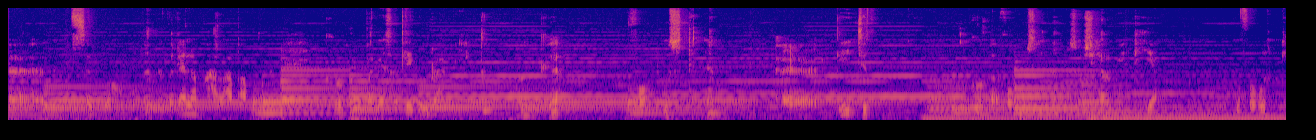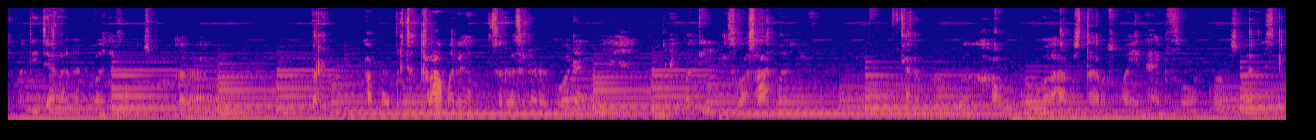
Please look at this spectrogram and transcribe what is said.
uh, sebuah hubungan atau dalam hal apa pun gua pada saat liburan itu gua nggak fokus dengan uh, gadget. Gue gak fokus dengan sosial media. Gue fokus menikmati jalanan. Gue hanya fokus ke ber, apa ya, bercengkrama dengan saudara-saudara gue dan menikmati suasana gitu karena menurut gue kalau gue harus terus main handphone gue harus balesin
